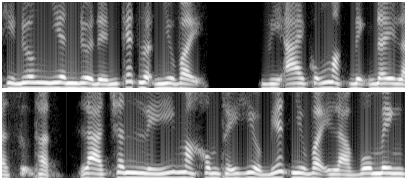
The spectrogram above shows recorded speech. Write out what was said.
thì đương nhiên đưa đến kết luận như vậy. Vì ai cũng mặc định đây là sự thật, là chân lý mà không thấy hiểu biết như vậy là vô minh,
